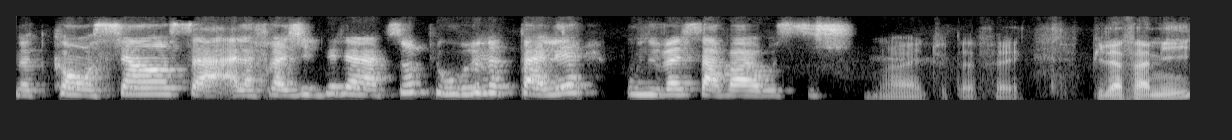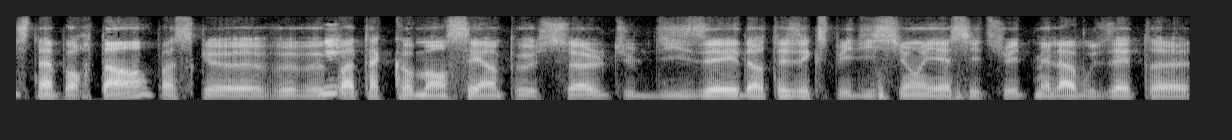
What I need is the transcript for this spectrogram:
notre conscience à, la fragilité de la nature, puis ouvrir notre palais aux nouvelles saveurs aussi. Oui, tout à fait. Puis la famille, c'est important parce que veux, veux pas, tu as commencé un peu seul, tu le disais, dans tes expéditions et ainsi de suite, mais là, vous êtes, euh,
